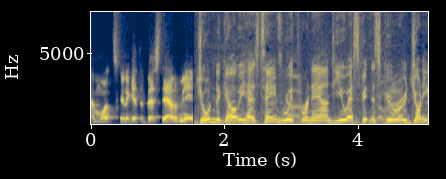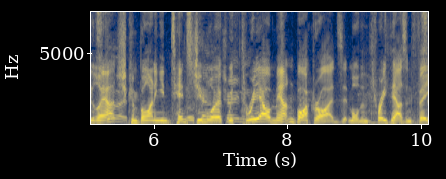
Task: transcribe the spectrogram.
and what's going to get the best out of me. Jordan De has teamed with renowned US fitness guru Johnny Louch, combining intense gym work with three hour mountain bike rides at more than 3,000 feet.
